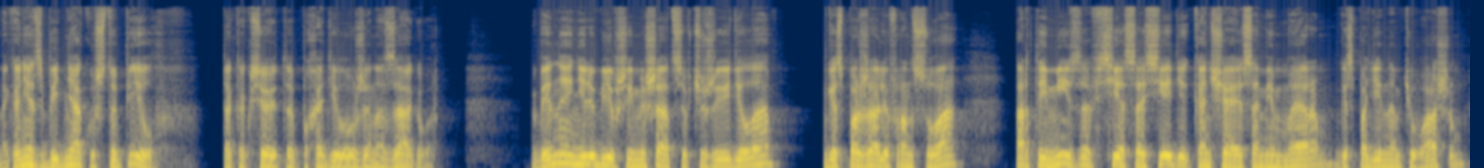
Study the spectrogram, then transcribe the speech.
Наконец бедняк уступил, так как все это походило уже на заговор. Бене, не любивший мешаться в чужие дела, госпожа Ле Франсуа, Артемиза, все соседи, кончая самим мэром, господином Тювашем,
